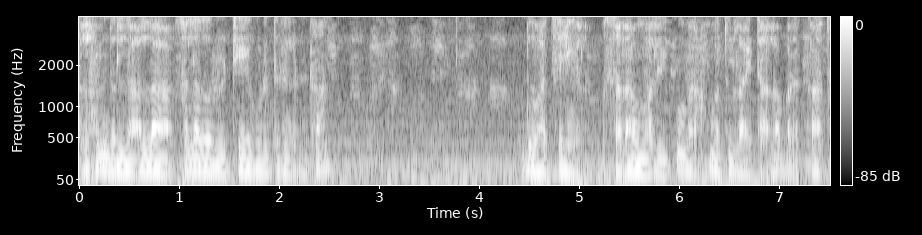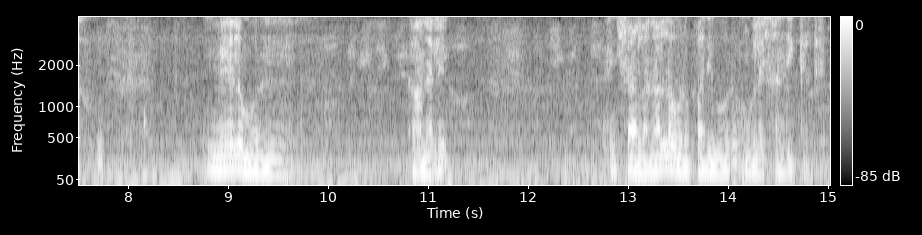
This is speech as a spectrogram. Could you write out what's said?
அலமதுல்லா அல்லாஹ் நல்லதொரு வெற்றியை கொடுத்திருக்கின்றான். துவா செய்யுங்கள். அஸ்ஸலாமு வலைக்கும் வரமத்துல்லாய் தாலா பரக்காத்துஹு மேலும் ஒரு காணலில். இன்ஷா நல்ல ஒரு பதிவோடு உங்களை சந்திக்கின்றேன்.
